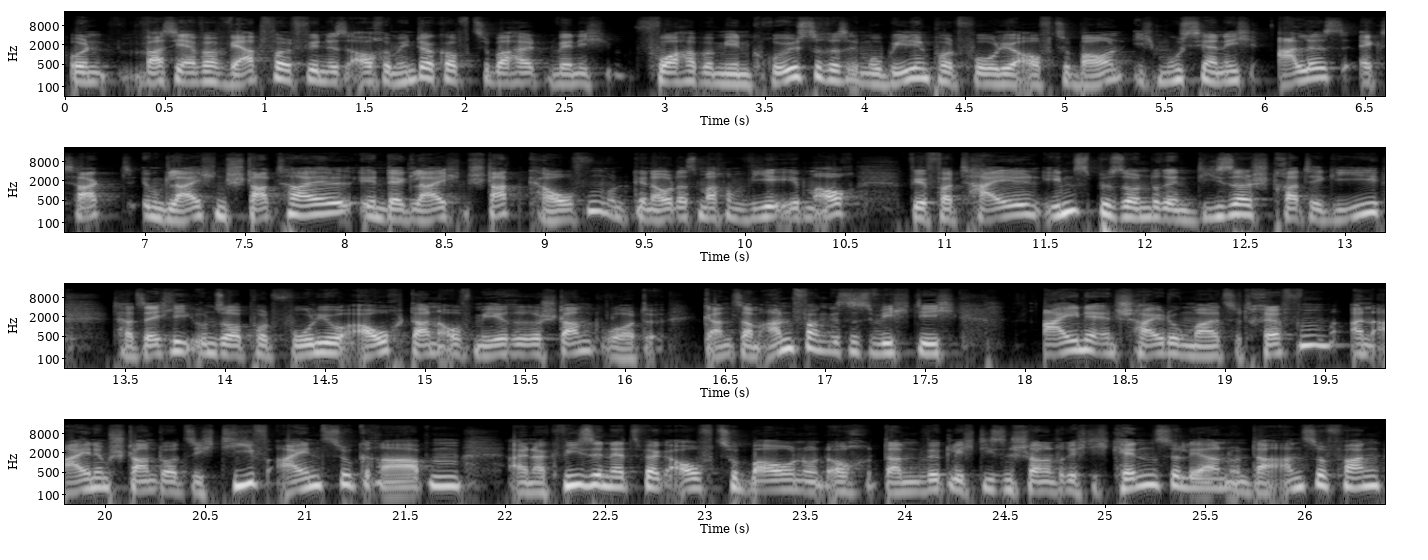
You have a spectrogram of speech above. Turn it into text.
Und was ich einfach wertvoll finde, ist auch im Hinterkopf zu behalten, wenn ich vorhabe, mir ein größeres Immobilienportfolio aufzubauen. Ich muss ja nicht alles exakt im gleichen Stadtteil in der gleichen Stadt kaufen. Und genau das machen wir eben auch. Wir verteilen insbesondere in dieser Strategie tatsächlich unser Portfolio auch dann auf mehrere Standorte. Standorte. Ganz am Anfang ist es wichtig, eine Entscheidung mal zu treffen, an einem Standort sich tief einzugraben, ein Akquise-Netzwerk aufzubauen und auch dann wirklich diesen Standort richtig kennenzulernen und da anzufangen.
